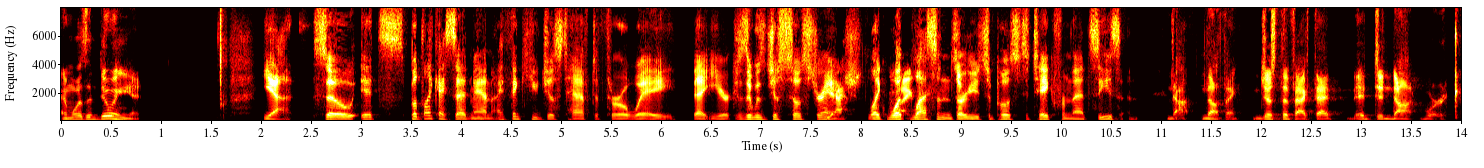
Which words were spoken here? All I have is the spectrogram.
and wasn't doing it. Yeah. So it's, but like I said, man, I think you just have to throw away that year because it was just so strange. Like, what lessons are you supposed to take from that season? No, nothing. Just the fact that it did not work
